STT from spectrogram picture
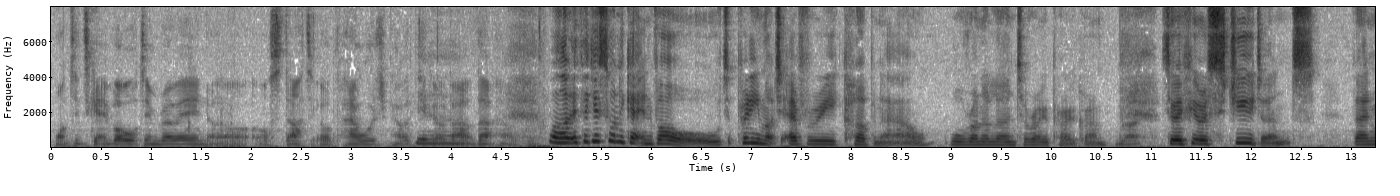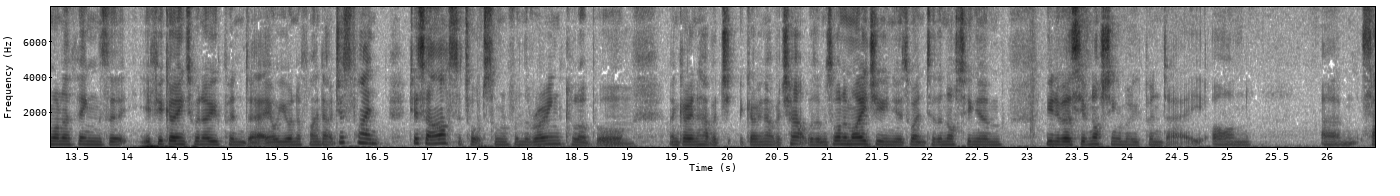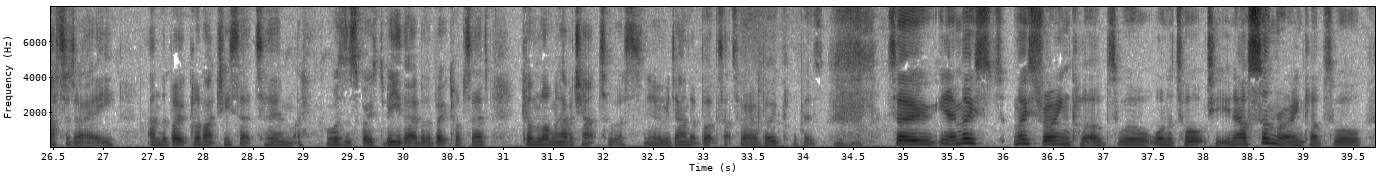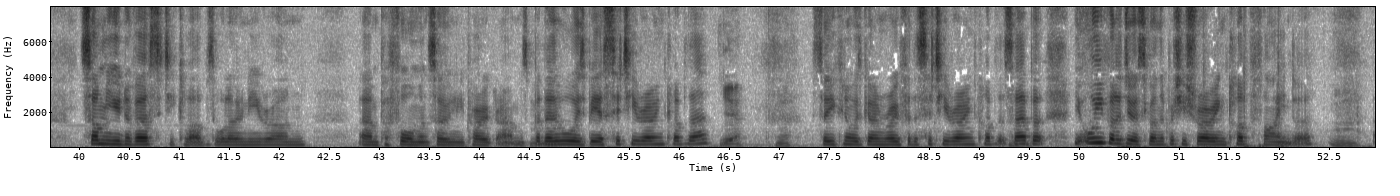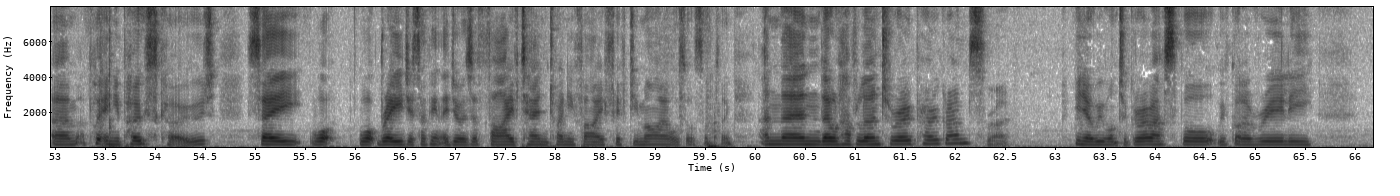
wanting to get involved in rowing or, or start it up, how would how would they go about that? How would they... Well, if they just want to get involved, pretty much every club now will run a learn to row program. Right. So if you're a student, then one of the things that if you're going to an open day or you want to find out, just find just ask to talk to someone from the rowing club or Mm. and go and have a ch- go and have a chat with them. So one of my juniors went to the Nottingham University of Nottingham Open Day on um, Saturday, and the boat club actually said to him, I wasn't supposed to be there, but the boat club said, "Come along and have a chat to us." You know, Mm. we're down at Bucks. That's where our boat club is. Mhm. So you know, most most rowing clubs will want to talk to you. Now, some rowing clubs will, some university clubs will only run um, performance only programs, but Mhm. there'll always be a city rowing club there. Yeah. So you can always go and row for the city rowing club that's there. Mm. But you, all you've got to do is go on the British Rowing Club Finder, Mm. um, put in your postcode, say what what radius. I think they do is a 5, 10, 25, 50 miles or something. And then they'll have learn to row programs. Right. You know, we want to grow our sport. We've got a really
